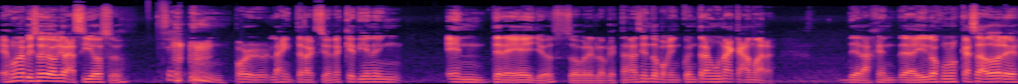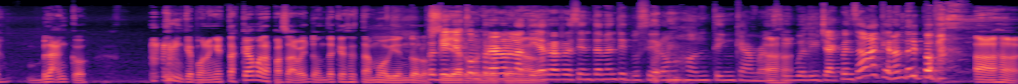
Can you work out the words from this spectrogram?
es un episodio gracioso Sí. por las interacciones que tienen entre ellos sobre lo que están haciendo, porque encuentran una cámara de la gente, ahí los unos cazadores blancos que ponen estas cámaras para saber dónde es que se están moviendo los Porque ellos compraron la tierra recientemente y pusieron hunting cameras. Ajá. Y Willie Jack pensaba que eran del papá. Ajá.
